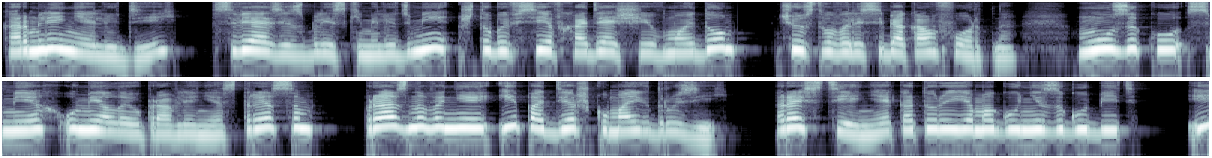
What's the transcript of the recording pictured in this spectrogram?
кормление людей, связи с близкими людьми, чтобы все входящие в мой дом чувствовали себя комфортно, музыку, смех, умелое управление стрессом, празднование и поддержку моих друзей, растения, которые я могу не загубить, и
